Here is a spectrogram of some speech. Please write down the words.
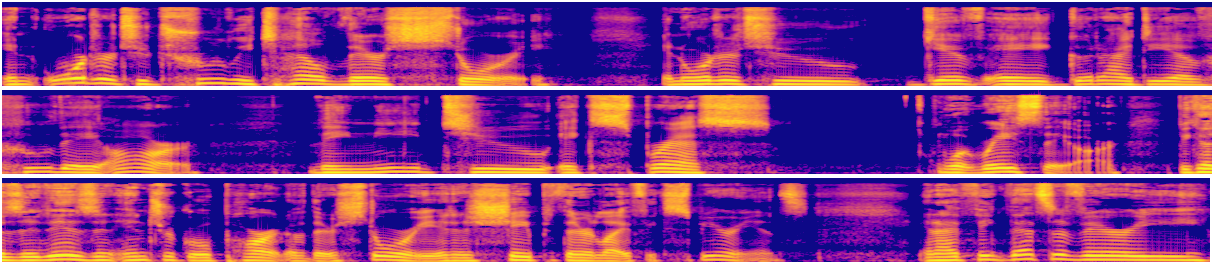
in order to truly tell their story, in order to give a good idea of who they are, they need to express what race they are because it is an integral part of their story. It has shaped their life experience. And I think that's a very,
